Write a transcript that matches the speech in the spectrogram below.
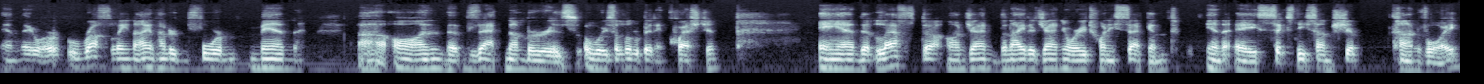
and they were roughly 904 men uh, on. The exact number is always a little bit in question. And it left uh, on Jan- the night of January 22nd in a 60 some ship convoy,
